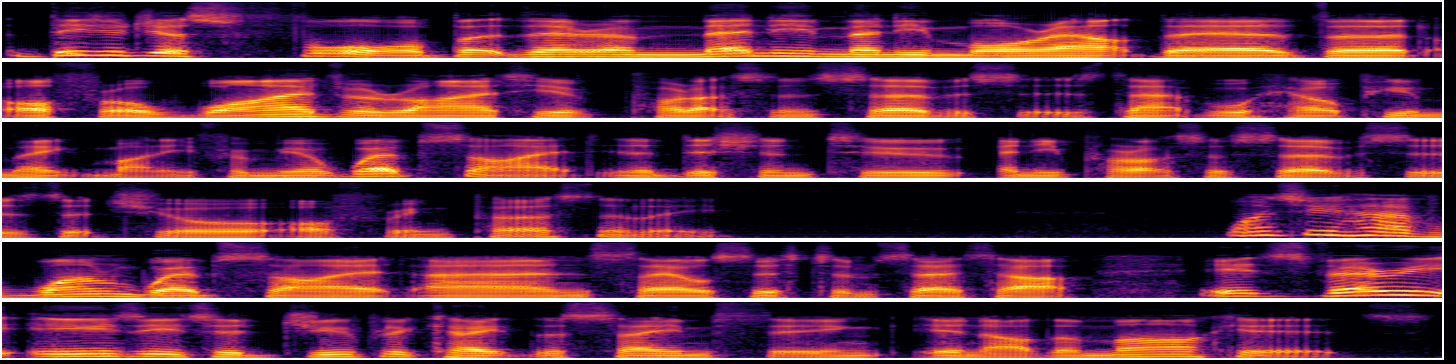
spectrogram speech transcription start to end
these are just four, but there are many, many more out there that offer a wide variety of products and services that will help you make money from your website, in addition to any products or services that you're offering personally. Once you have one website and sales system set up, it's very easy to duplicate the same thing in other markets.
